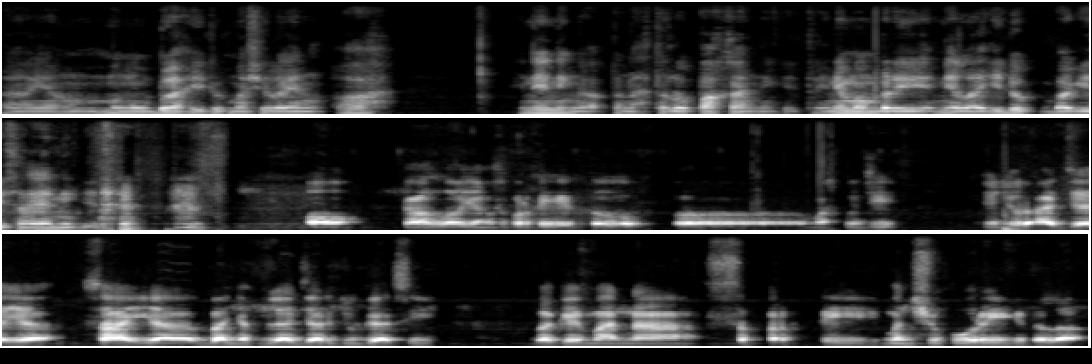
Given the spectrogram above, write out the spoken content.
uh, yang mengubah hidup Mas Silo yang oh ini nih nggak pernah terlupakan nih gitu. Ini memberi nilai hidup bagi saya nih gitu. Kalau yang seperti itu, uh, Mas Puji, jujur aja ya, saya banyak belajar juga sih bagaimana seperti mensyukuri gitu loh,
